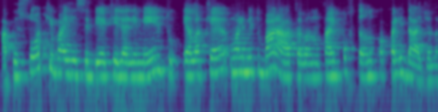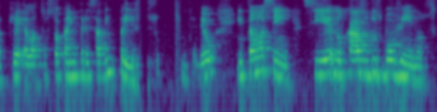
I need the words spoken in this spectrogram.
a pessoa que vai receber aquele alimento, ela quer um alimento barato, ela não está importando com a qualidade, ela, quer, ela só está interessada em preço, entendeu? Então, assim, se no caso dos bovinos,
